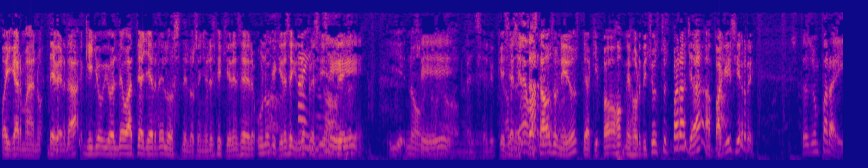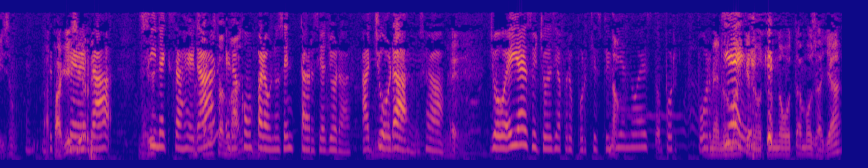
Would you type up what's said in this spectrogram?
Oiga, hermano, de verdad, Guillo vio el debate ayer de los de los señores que quieren ser, uno que quiere seguir de Ay, no. presidente. Sí. Y, no, Sí. no, no, en serio, que No, si pero acepta de a Estados. Unidos, de aquí para abajo, mejor dicho, esto es para allá, apague y cierre. Esto es un paraíso. Apague y de cierre. verdad, sin exagerar, era mal. como para uno sentarse a llorar, a llorar, o sea, Eh, yo veía eso y yo decía, pero ¿por qué estoy No. viendo esto? ¿Por, por menos qué? mal que nosotros no votamos allá,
